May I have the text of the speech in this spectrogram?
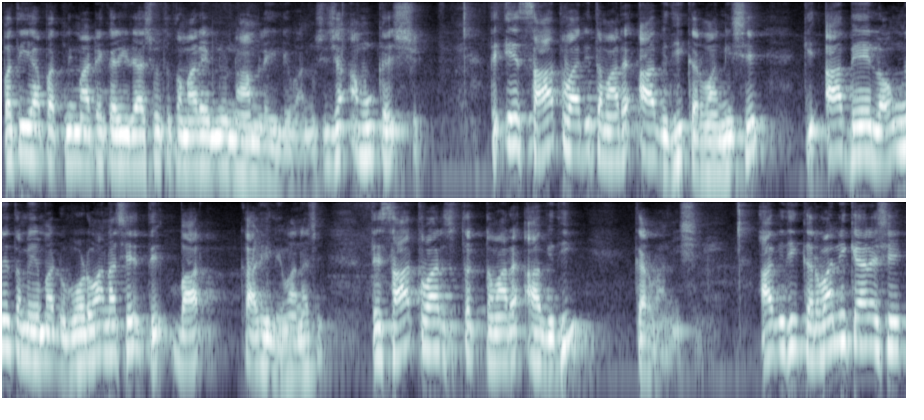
પતિ યા પત્ની માટે કરી રહ્યા છો તો તમારે એમનું નામ લઈ લેવાનું છે. જ્યાં અમુકેશ છે. તે એ સાત વારી તમારે આ વિધિ કરવાની છે કે આ બે લોંગને તમે એમાં ડૂબોડવાના છે તે બહાર કાઢી લેવાના છે. તે સાત વાર તક તમારે આ વિધિ કરવાની છે. આ વિધિ કરવાની ક્યારે છે?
